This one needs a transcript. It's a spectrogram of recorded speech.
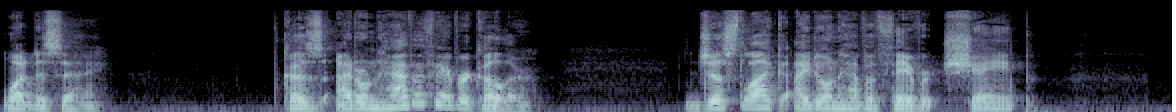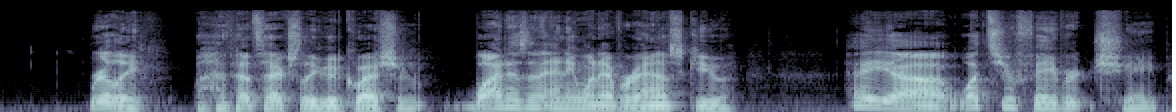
what to say. Cuz I don't have a favorite color. Just like I don't have a favorite shape. Really, that's actually a good question. Why doesn't anyone ever ask you, "Hey, uh, what's your favorite shape?"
